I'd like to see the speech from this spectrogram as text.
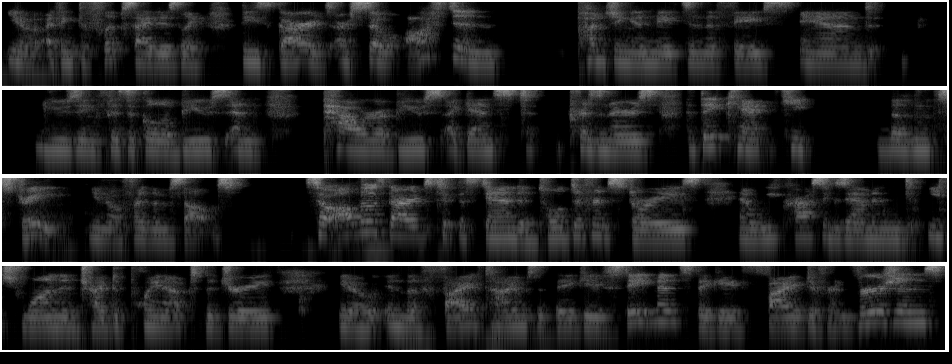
you know, I think the flip side is like these guards are so often punching inmates in the face and using physical abuse and power abuse against prisoners that they can't keep them straight, you know, for themselves. So all those guards took the stand and told different stories, and we cross-examined each one and tried to point out to the jury, you know, in the five times that they gave statements, they gave five different versions,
